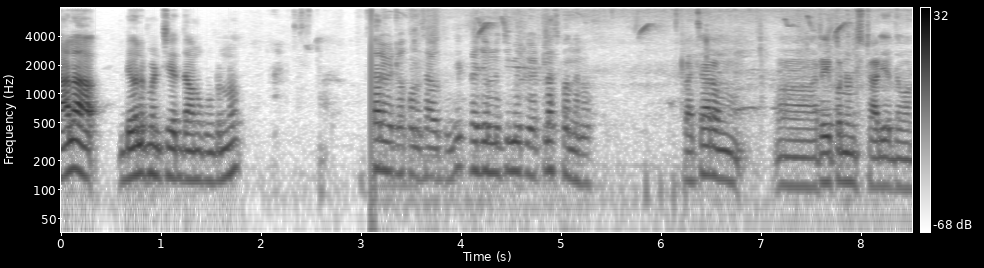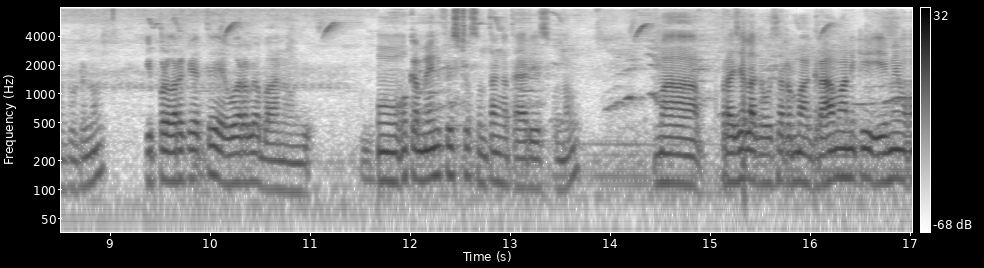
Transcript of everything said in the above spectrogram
చాలా డెవలప్మెంట్ చేద్దాం అనుకుంటున్నాం ప్రచారం ఎట్లా కొనసాగుతుంది? ప్రజల నుంచి మీకు ఎట్లా స్పందన? ప్రచారం రేపటి నుంచి స్టార్ట్ చేద్దాం అనుకుంటున్నాం. ఇప్పటి వరకు అయితే ఓవరాల్గా బాగానే ఉంది. ఒక మేనిఫెస్టో సొంతంగా తయారు చేసుకున్నాం. మా ప్రజలకు అవసరం మా గ్రామానికి ఏమేమి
